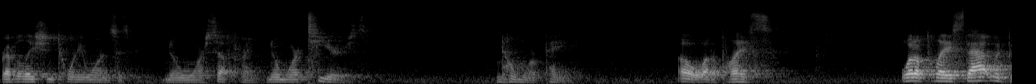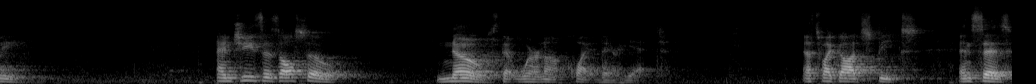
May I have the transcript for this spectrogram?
Revelation 21 says, no more suffering, no more tears no more pain. Oh, what a place. What a place that would be. And Jesus also knows that we're not quite there yet. That's why God speaks and says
